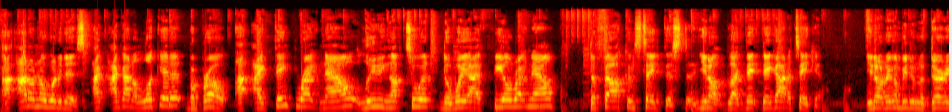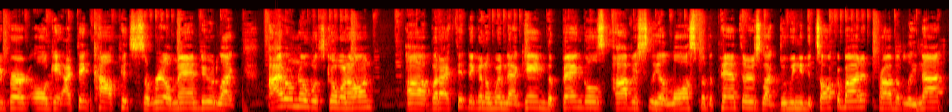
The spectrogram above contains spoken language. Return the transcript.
I, don't know what it is. I, I got to look at it, but bro, I, think right now, leading up to it, the way I feel right now, the Falcons take this. You know, like they, they got to take it. You know, they're to be doing the dirty bird all game. I think Kyle Pitts is a real man, dude. Like, I don't know what's going on, uh, but I think they're going to win that game. The Bengals, obviously a loss for the Panthers. Like, do we need to talk about it? Probably not.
